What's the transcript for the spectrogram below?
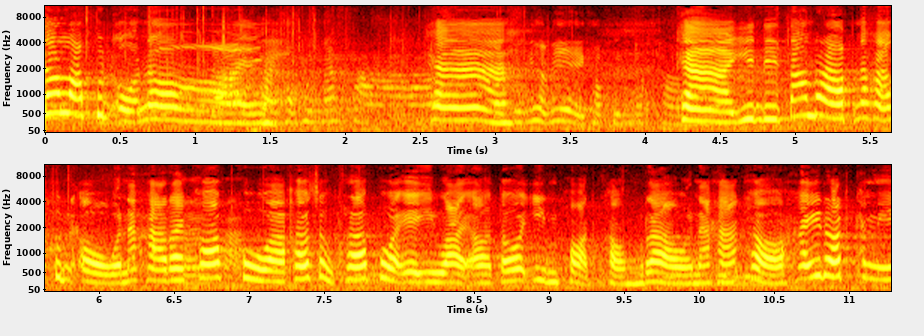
ต้อนรับคุณโอหน่อยขอบ คุณนะคะค่ะ ขอบคุณค่ะพี่เอกขอบคุณนะคะ ค่ะ ยินดีต้อนรับนะคะคุณโอนะคะและครอบครัวเข้าสู่ครอบครัว AEY Auto Import ของเรานะคะ ขอให้รถคันนี้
